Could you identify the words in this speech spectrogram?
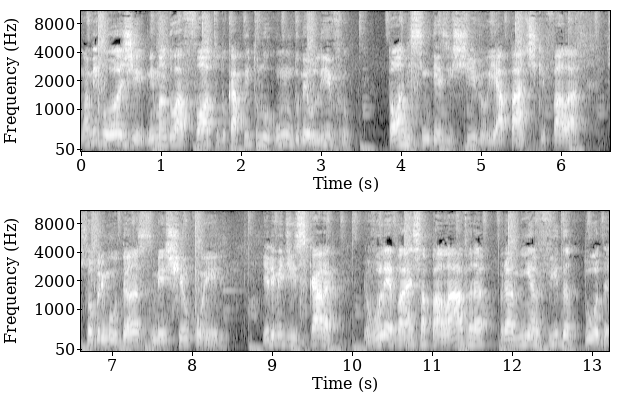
Um amigo hoje me mandou a foto do capítulo 1 do meu livro, Torne-se Indesistível, e a parte que fala sobre mudanças mexeu com ele. E ele me disse, cara, eu vou levar essa palavra para minha vida toda.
